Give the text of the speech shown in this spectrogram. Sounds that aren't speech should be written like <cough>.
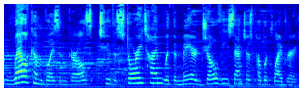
Welcome, boys and girls, to the story time with the Mayor Joe V. Sanchez Public Library.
